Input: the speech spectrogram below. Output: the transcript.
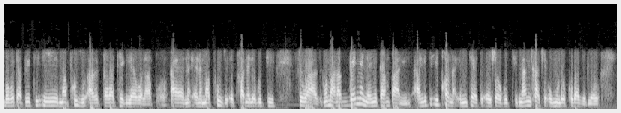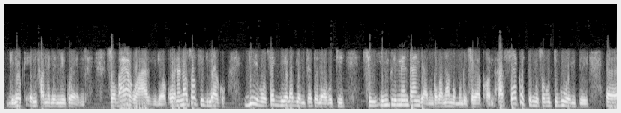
Bokudabhithi maphuzu aqakathekileko lapho and maphuzu ekufanele ukuthi siwazi. Ngoba kenye nenye ikampani angithi ikhona imithetho esho ukuthi nangichatshe umuntu okhubazekileyo ngilokhu enifanele nikwenze. So bayakwazi lokho. Wena nasofikileko kibo sekubuyela kule mithetho leyo ukuthi si-implimenta kanjani ngoba nangumuntu sekakhona asekho isidingo sokuthi kuwe mdi um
